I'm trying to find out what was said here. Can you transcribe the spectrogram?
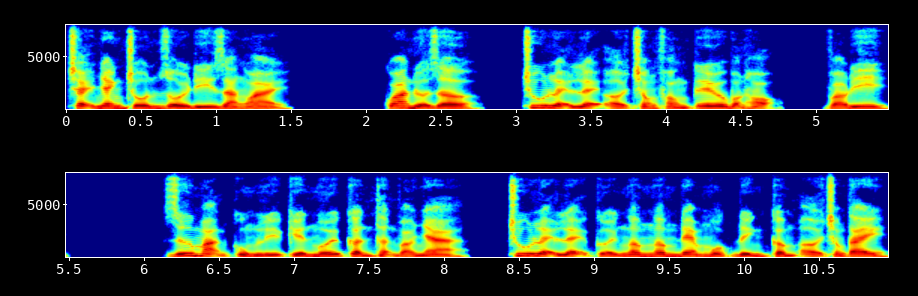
chạy nhanh trốn rồi đi ra ngoài. Qua nửa giờ, Chu lệ lệ ở trong phòng kêu bọn họ, vào đi. Dư Mạn cùng Lý Kiến mới cẩn thận vào nhà, Chu lệ lệ cười ngâm ngâm đem một đỉnh cầm ở trong tay,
